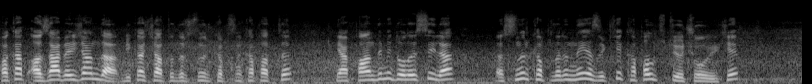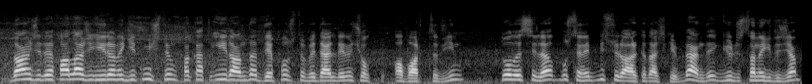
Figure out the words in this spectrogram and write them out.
Fakat Azerbaycan da birkaç haftadır sınır kapısını kapattı. Yani pandemi dolayısıyla e, sınır kapılarını ne yazık ki kapalı tutuyor çoğu ülke. Daha önce defalarca İran'a gitmiştim fakat İran'da depozito bedellerini çok abarttı diyeyim. Dolayısıyla bu sene bir sürü arkadaş gibi ben de Gürcistan'a gideceğim.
